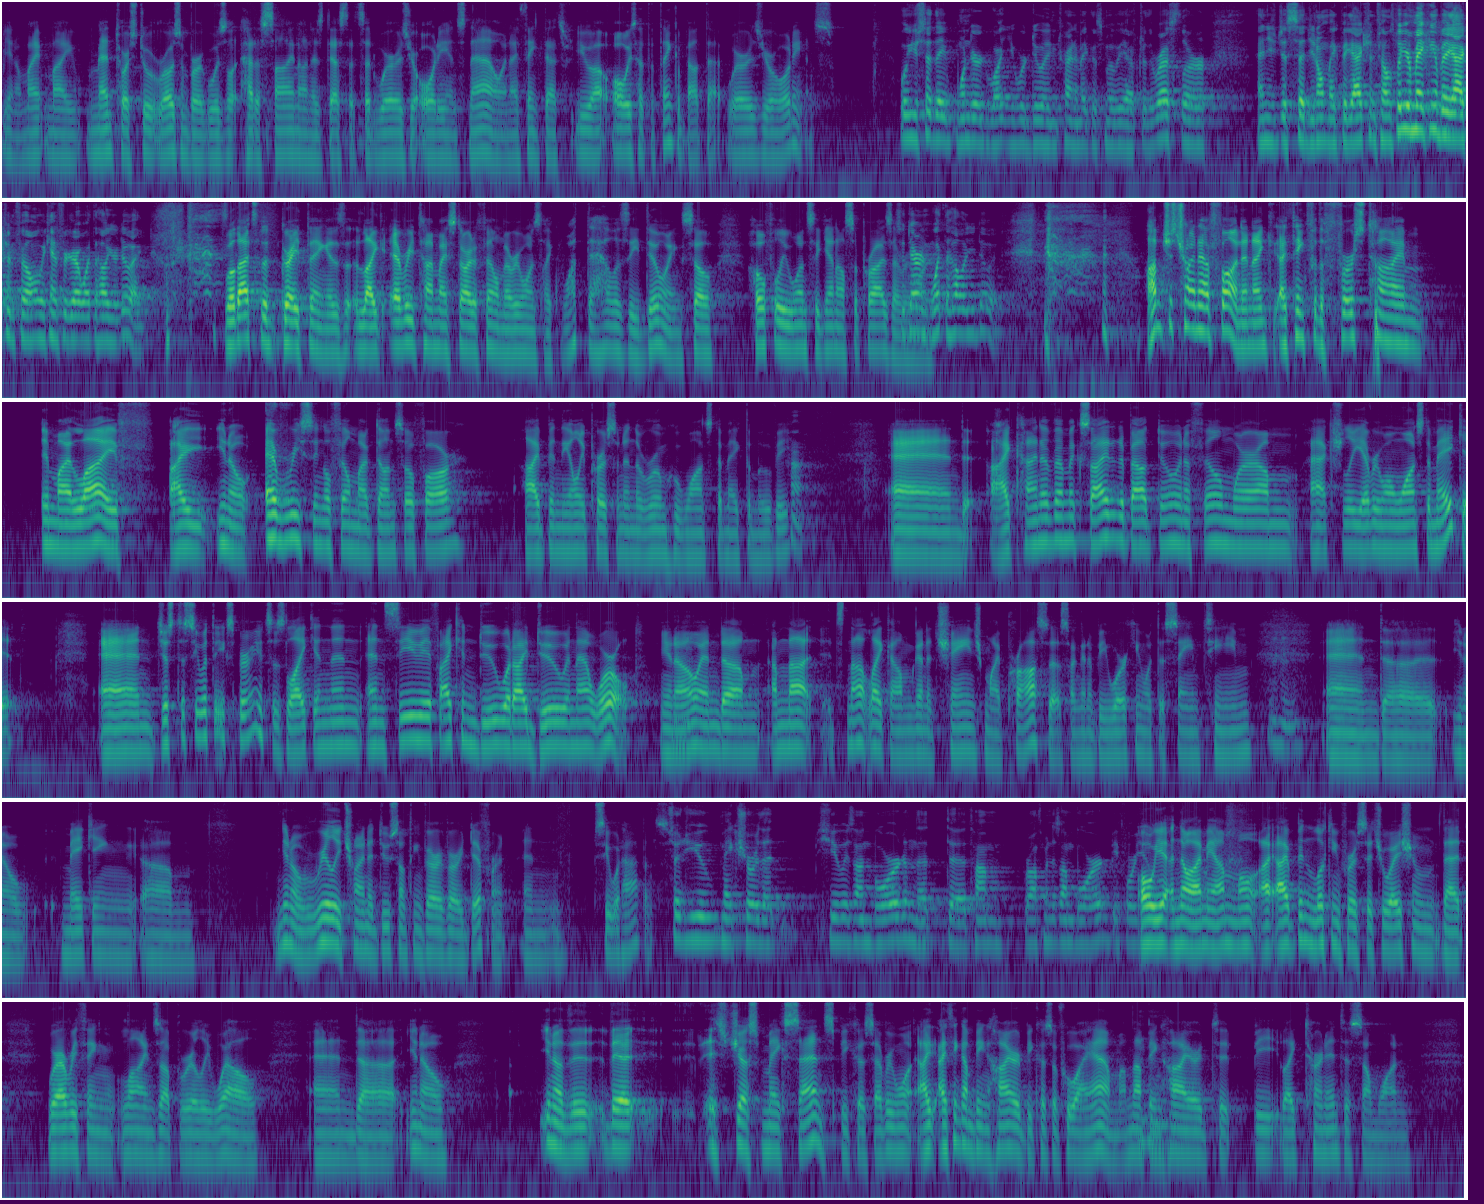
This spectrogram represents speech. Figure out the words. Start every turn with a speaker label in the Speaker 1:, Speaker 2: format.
Speaker 1: you know, my, my mentor Stuart Rosenberg was had a sign on his desk that said, "Where is your audience now?" And I think that's you always have to think about that. Where is your audience?
Speaker 2: Well, you said they wondered what you were doing trying to make this movie after The Wrestler, and you just said you don't make big action films, but you're making a big action film. And We can't figure out what the hell you're doing.
Speaker 1: well, that's the great thing is like every time I start a film, everyone's like, "What the hell is he doing?" So hopefully, once again, I'll surprise
Speaker 2: so
Speaker 1: everyone.
Speaker 2: So, Darren, what the hell are you doing?
Speaker 1: I'm just trying to have fun, and I, I think for the first time in my life, I, you know, every single film I've done so far, I've been the only person in the room who wants to make the movie. Huh. And I kind of am excited about doing a film where I'm actually everyone wants to make it. And just to see what the experience is like and then and see if I can do what I do in that world, you know, mm-hmm. and um, I'm not, it's not like I'm going to change my process. I'm going to be working with the same team mm-hmm. and, uh, you know, making, um, you know, really trying to do something very, very different and see what happens.
Speaker 2: So do you make sure that Hugh is on board and that uh, Tom Rothman is on board before you?
Speaker 1: Oh yeah, no, I mean, I'm, I, I've been looking for a situation that, where everything lines up really well, and uh, you know, you know, the the it just makes sense because everyone. I, I think I'm being hired because of who I am. I'm not mm-hmm. being hired to be like turn into someone.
